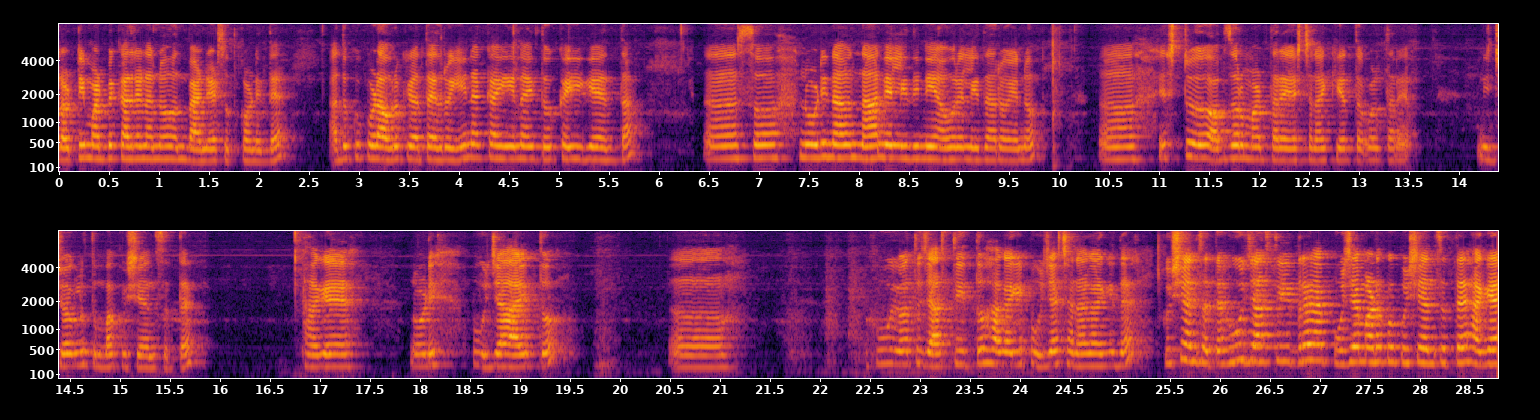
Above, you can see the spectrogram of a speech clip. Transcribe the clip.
ರೊಟ್ಟಿ ಮಾಡಬೇಕಾದ್ರೆ ನಾನು ಒಂದು ಬ್ಯಾಂಡೇಡ್ ಸುತ್ಕೊಂಡಿದ್ದೆ. ಅದಕ್ಕೂ ಕೂಡ ಅವರು ಕೇಳ್ತಾ ಇದ್ರು, ಏನಕ್ಕ, ಏನಾಯಿತು ಕೈಗೆ? ಅಂತ. ಸೊ ನೋಡಿ ನಾನು ನಾನು ಎಲ್ಲಿದ್ದೀನಿ ಅವರೆಲ್ಲಿದ್ದಾರೋ ಏನೋ. ಎಷ್ಟು ಅಬ್ಸರ್ವ್ ಮಾಡ್ತಾರೆ, ಎಷ್ಟು ಚೆನ್ನಾಗಿ ಕೇರ್ ತಗೊಳ್ತಾರೆ. ನಿಜವಾಗ್ಲೂ ತುಂಬ ಖುಷಿ ಅನಿಸುತ್ತೆ. ಹಾಗೆ ನೋಡಿ, ಪೂಜೆ ಆಯಿತು. ಹೂ ಇವತ್ತು ಜಾಸ್ತಿ ಇತ್ತು, ಹಾಗಾಗಿ ಪೂಜೆ ಚೆನ್ನಾಗಾಗಿದೆ. ಖುಷಿ ಅನಿಸುತ್ತೆ. ಹೂ ಜಾಸ್ತಿ ಇದ್ದರೆ ಪೂಜೆ ಮಾಡೋಕ್ಕೂ ಖುಷಿ ಅನಿಸುತ್ತೆ. ಹಾಗೆ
